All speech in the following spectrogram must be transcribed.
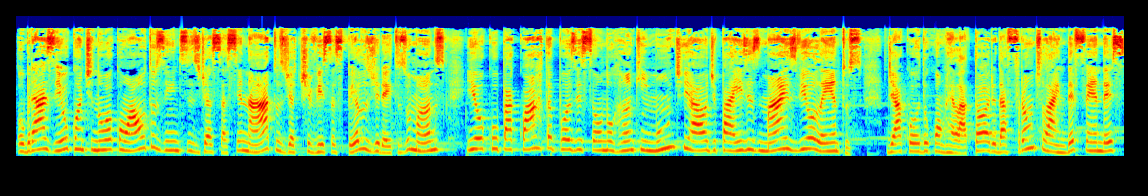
O Brasil continua com altos índices de assassinatos de ativistas pelos direitos humanos e ocupa a quarta posição no ranking mundial de países mais violentos, de acordo com o relatório da Frontline Defenders,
